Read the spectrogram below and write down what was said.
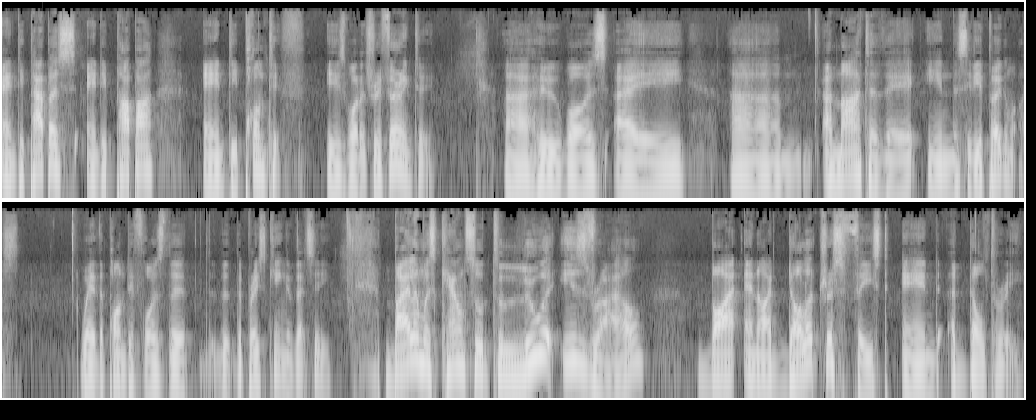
Antipapas, Antipapa, Antipontiff is what it's referring to, uh, who was a um, a martyr there in the city of Pergamos, where the pontiff was the, the, the priest king of that city. Balaam was counseled to lure Israel by an idolatrous feast and adultery.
